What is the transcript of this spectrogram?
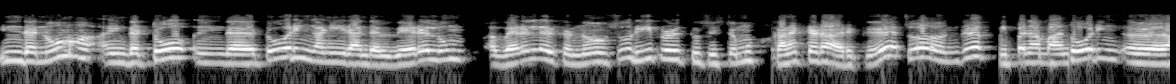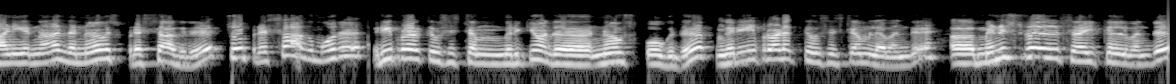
இந்த நோ இந்த டோ இந்த டோரிங் அணியிற அந்த விரலும் விரல்ல இருக்கிற நர்வ்ஸும் ரீப்ரொடக்டிவ் சிஸ்டமும் கனெக்டடா இருக்கு. ஸோ வந்து இப்ப நம்ம டோரிங் அணியறதுனால அந்த நர்வ்ஸ் பிரஸ் ஆகுது. ஸோ பிரஸ் ஆகும்போது ரீப்ரொடக்டிவ் சிஸ்டம் வரைக்கும் அந்த நர்வ்ஸ் போகுது. இந்த ரீப்ரொடக்டிவ் சிஸ்டம்ல வந்து மெனிஸ்ட்ரல் சைக்கிள் வந்து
